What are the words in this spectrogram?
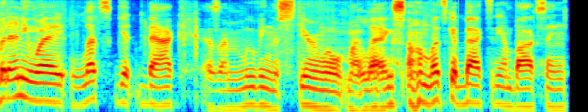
but anyway, let's get back as I'm moving the steering wheel with my legs. Um, let's get back to the unboxing.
